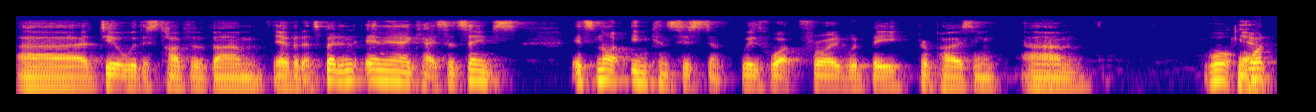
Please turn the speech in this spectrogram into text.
uh, deal with this type of um, evidence. But in, in, any case, it seems it's not inconsistent with what Freud would be proposing um, well, yeah. what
